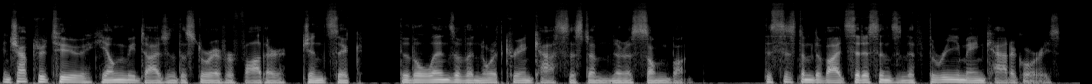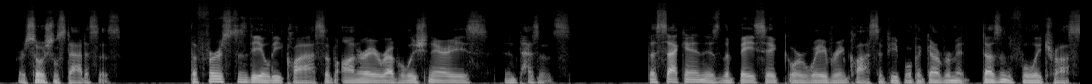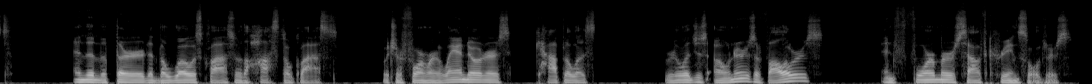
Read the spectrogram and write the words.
In Chapter 2, Hyungmi dives into the story of her father, Jin Sik, through the lens of the North Korean caste system known as Songbun. This system divides citizens into three main categories, or social statuses. The first is the elite class of honorary revolutionaries and peasants. The second is the basic or wavering class of people the government doesn't fully trust. And then the third and the lowest class are the hostile class, which are former landowners, capitalists, religious owners or followers, and former South Korean soldiers.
